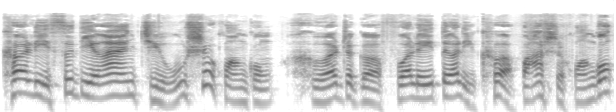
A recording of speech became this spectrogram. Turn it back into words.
克里斯蒂安九世皇宫。和这个弗雷德里克八世皇宫，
